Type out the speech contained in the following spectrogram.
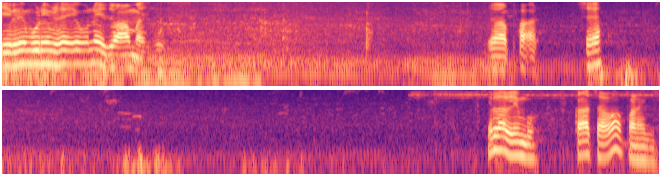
એ લીંબુડીમ છે એવું નહીં જો આમાં જ જો. આ ફાર છે. કેટલા લીંબુ? કાચા હો પણ હજી.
